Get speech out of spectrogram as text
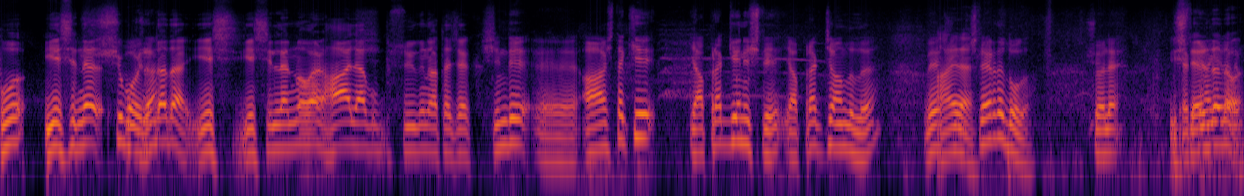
bu yeşiller Şu boyda. ucunda da yeş, yeşillenme var. Hala bu sürgün atacak. şimdi e, ağaçtaki yaprak genişliği, yaprak canlılığı ve Aynen. içleri de dolu. Şöyle İşlerinde de gelelim. var.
